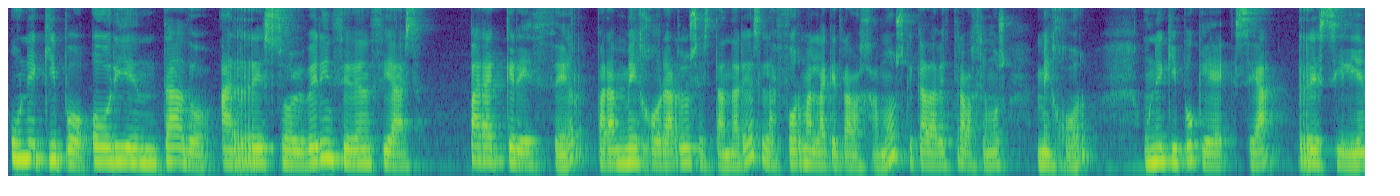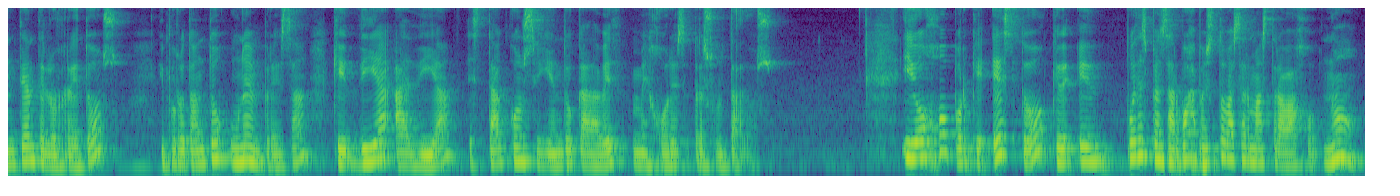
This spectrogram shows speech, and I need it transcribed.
un equipo orientado a resolver incidencias para crecer, para mejorar los estándares, la forma en la que trabajamos, que cada vez trabajemos mejor, un equipo que sea resiliente ante los retos y por lo tanto una empresa que día a día está consiguiendo cada vez mejores resultados. Y ojo, porque esto, que eh, puedes pensar, Buah, pero esto va a ser más trabajo. No,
